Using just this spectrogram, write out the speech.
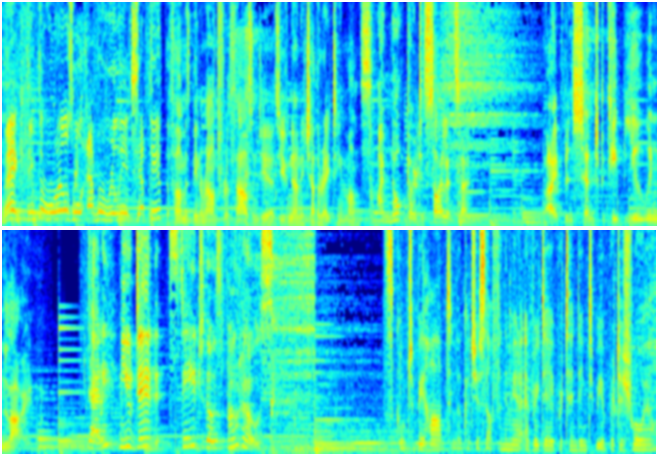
Meg, think the Royals will ever really accept you? The firm has been around for a thousand years. You've known each other 18 months. I'm not going to silence her. I've been sent to keep you in line. Daddy, you did stage those photos. It's got to be hard to look at yourself in the mirror every day pretending to be a British royal.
